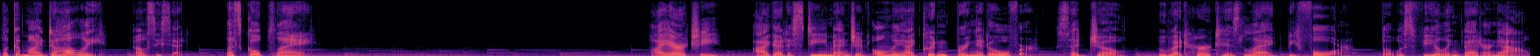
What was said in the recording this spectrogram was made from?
Look at my dolly, Elsie said. Let's go play. Hi, Archie. I got a steam engine, only I couldn't bring it over, said Joe, who had hurt his leg before, but was feeling better now.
